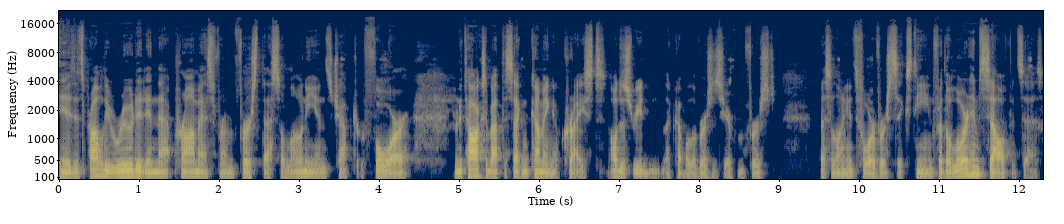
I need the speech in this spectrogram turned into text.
is it's probably rooted in that promise from First Thessalonians chapter 4 when it talks about the second coming of Christ. I'll just read a couple of verses here from First Thessalonians 4 verse 16. For the Lord himself it says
